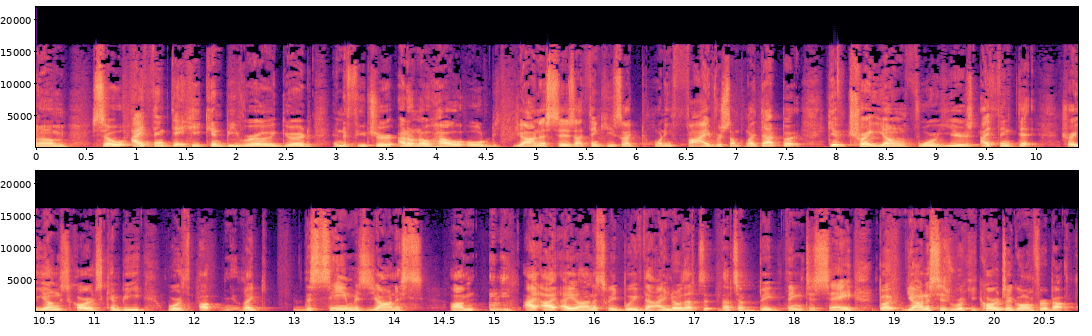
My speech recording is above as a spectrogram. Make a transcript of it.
Um, so I think that he can be really good in the future. I don't know how old Giannis is. I think he's like 25 or something like that. But give Trae Young four years. I think that Trae Young's cards can be worth up like the same as Giannis Um, I, I, I honestly believe that. I know that's a, that's a big thing to say, but Giannis's rookie cards are going for about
